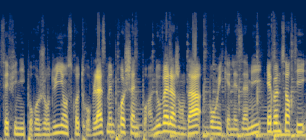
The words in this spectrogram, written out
C'est fini pour aujourd'hui, on se retrouve la semaine prochaine pour un nouvel agenda. Bon week-end les amis et bonne sortie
